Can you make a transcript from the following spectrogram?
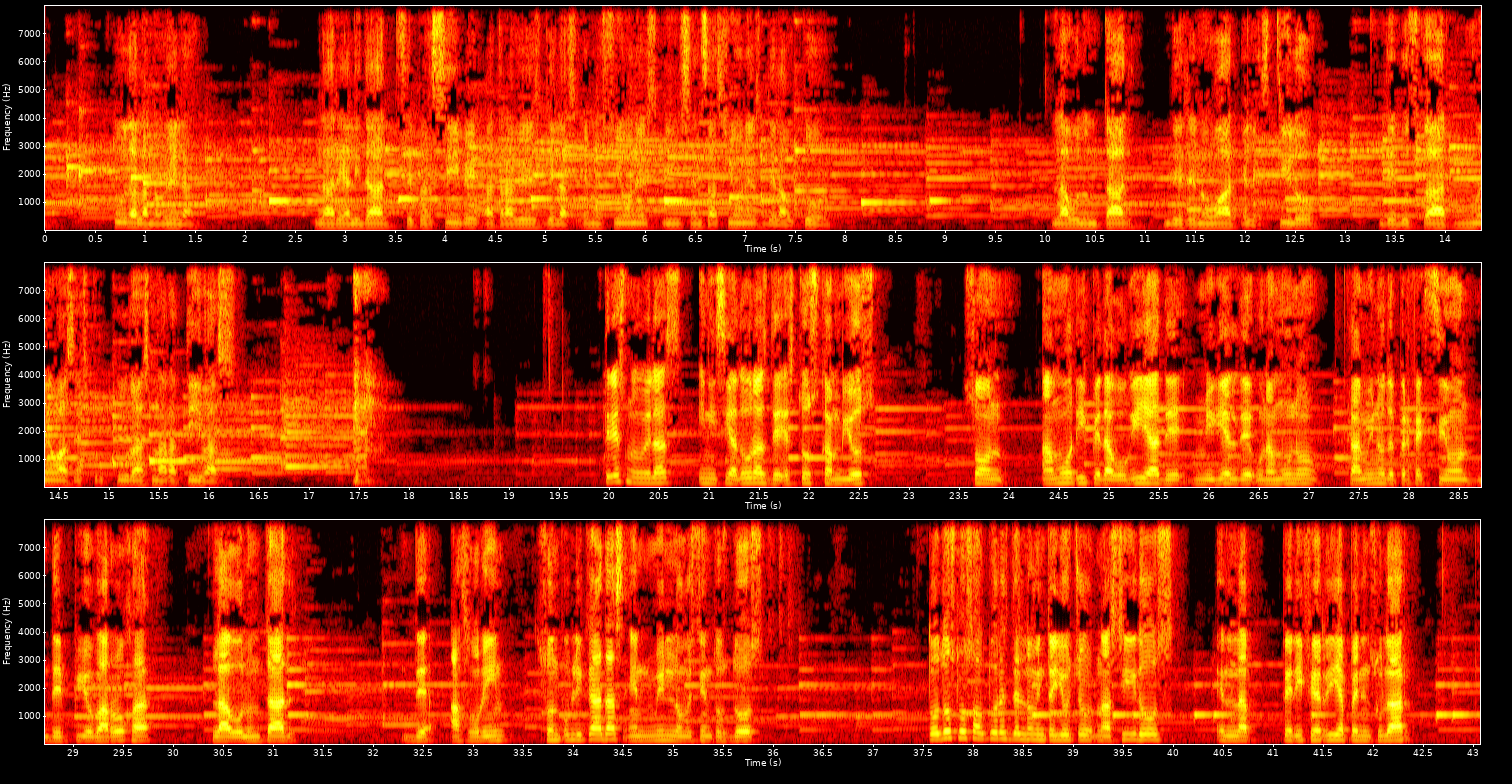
toda la novela la realidad se percibe a través de las emociones y sensaciones del autor. La voluntad de renovar el estilo, de buscar nuevas estructuras narrativas. Tres novelas iniciadoras de estos cambios son Amor y Pedagogía de Miguel de Unamuno, Camino de Perfección de Pío Barroja, La Voluntad de Azorín son publicadas en 1902. Todos los autores del 98 nacidos en la periferia peninsular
